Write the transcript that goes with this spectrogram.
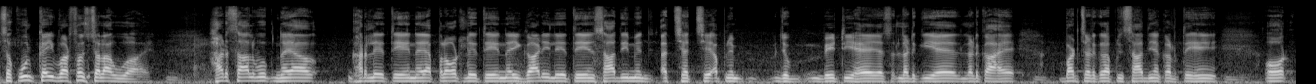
स्कूल कई वर्षों से चला हुआ है। हर साल वो नया घर लेते हैं, नया प्लॉट लेते हैं, नई गाड़ी लेते हैं, शादी में अच्छे अच्छे अपने जो बेटी है या लड़की है, लड़का है, बढ़ चढ़ कर अपनी शादियाँ करते हैं और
